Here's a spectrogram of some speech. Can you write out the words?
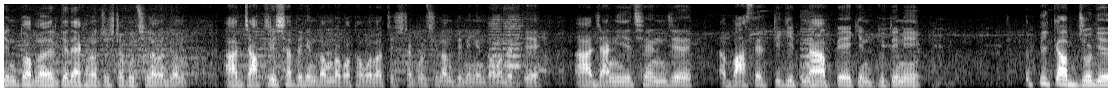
কিন্তু আপনাদেরকে দেখানোর চেষ্টা করছিলাম, একজন যাত্রীর সাথে কিন্তু আমরা কথা বলার চেষ্টা করছিলাম, তিনি কিন্তু আমাদেরকে জানিয়েছেন যে বাসের টিকিট না পেয়ে কিন্তু তিনি পিক আপ যোগে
